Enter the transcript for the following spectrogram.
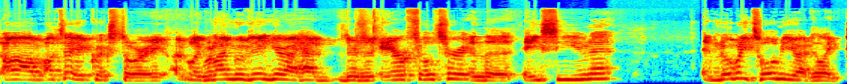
Um, I'll tell you a quick story. Like when I moved in here, I had there's an air filter in the AC unit, and nobody told me you had to like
